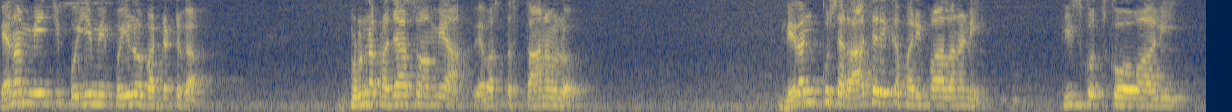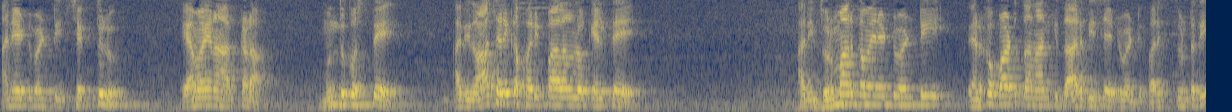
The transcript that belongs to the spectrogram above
పెనం మించి పొయ్యి మీ పొయ్యిలో పడ్డట్టుగా ఇప్పుడున్న ప్రజాస్వామ్య వ్యవస్థ స్థానంలో నిరంకుశ రాచరిక పరిపాలనని తీసుకొచ్చుకోవాలి అనేటువంటి శక్తులు ఏమైనా అక్కడ ముందుకొస్తే అది రాచరిక పరిపాలనలోకి వెళ్తే అది దుర్మార్గమైనటువంటి వెనుకబాటుతనానికి దారితీసేటువంటి పరిస్థితి ఉంటుంది.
